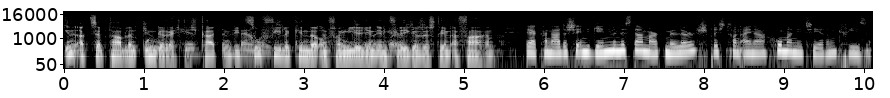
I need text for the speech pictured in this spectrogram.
inakzeptablen Ungerechtigkeiten, die zu viele Kinder und Familien im Pflegesystem erfahren. Der kanadische Indigenenminister Mark Miller spricht von einer humanitären Krise.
